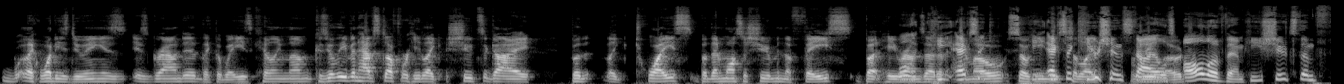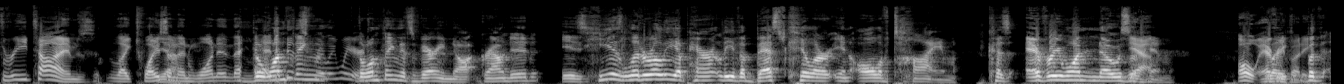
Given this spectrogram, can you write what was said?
like what he's doing is is grounded, like the way he's killing them. Because you'll even have stuff where he like shoots a guy. But like twice, but then wants to shoot him in the face, but he well, runs out he of ammo, so he, he needs to like execution styles reload. all of them. He shoots them three times, like twice, Yeah. and then one in the head. the one It's thing really the one thing that's very not grounded is he is literally apparently the best killer in all of time because everyone knows Yeah. of him oh, Like, everybody. but th-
